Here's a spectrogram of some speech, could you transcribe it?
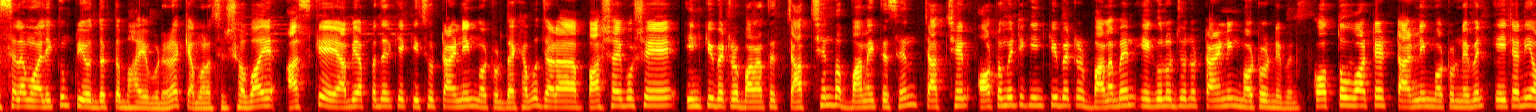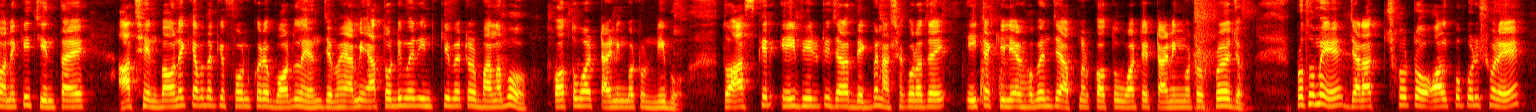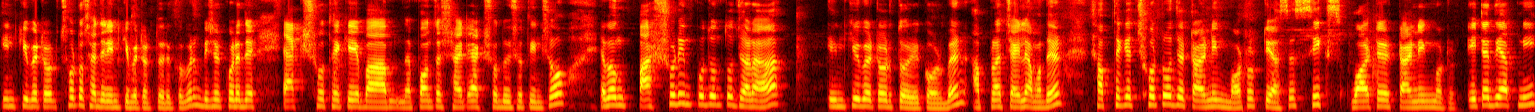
আসসালামু আলাইকুম, প্রিয় উদ্যোক্তা ভাই বোনেরা, কেমন আছেন সবাই? আজকে আমি আপনাদেরকে কিছু টার্নিং মোটর দেখাবো, যারা বাসায় বসে ইনকিউবেটর বানাতে চাচ্ছেন বা বানাইতেছেন, চাচ্ছেন অটোমেটিক ইনকিউবেটর বানাবেন, এগুলোর জন্য টার্নিং মোটর নেবেন। কত ওয়াটের টার্নিং মোটর নেবেন এইটা নিয়ে অনেকেই চিন্তায় আছেন বা অনেকে আমাদেরকে ফোন করে বললেন যে, ভাই, আমি এত ডিমের ইনকিউবেটর বানাবো? কত ওয়াট টার্নিং মোটর নিব। তো আজকের এই ভিডিওটি যারা দেখবেন, আশা করা যায় এইটা ক্লিয়ার হবেন যে আপনার কত ওয়াটের টার্নিং মোটর প্রয়োজন। প্রথমে যারা ছোট, অল্প পরিসরে ইনকিউবেটর ছোট সাইজের ইনকিউবেটর তৈরি করবেন, বিশেষ করে যে একশো থেকে বা পঞ্চাশ, ষাট, একশো, দুইশো, তিনশো এবং পাঁচশো ডিম পর্যন্ত যারা ইনকিউবেটর তৈরি করবেন, আপনারা চাইলে আমাদের সব থেকে ছোট যে টার্নিং মোটরটি আছে সিক্স ওয়াটের টার্নিং মোটর এটা দিয়ে আপনি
